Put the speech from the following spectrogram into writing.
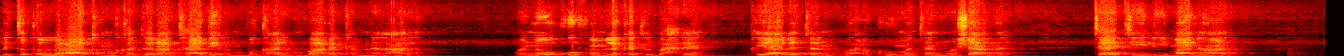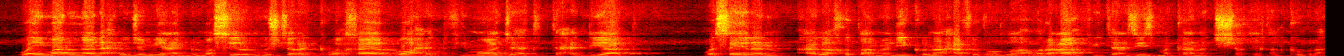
لتطلعات ومقدرات هذه البقعة المباركة من العالم وأن وقوف مملكة البحرين قيادة وحكومة وشعبا تأتي لإيمانها وإيماننا نحن جميعا بالمصير المشترك والخيار الواحد في مواجهة التحديات وسيرا على خطى مليكنا حفظه الله ورعاه في تعزيز مكانة الشقيقة الكبرى.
